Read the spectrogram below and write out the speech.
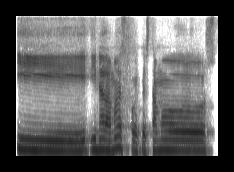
Y, nada más, pues que estamos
